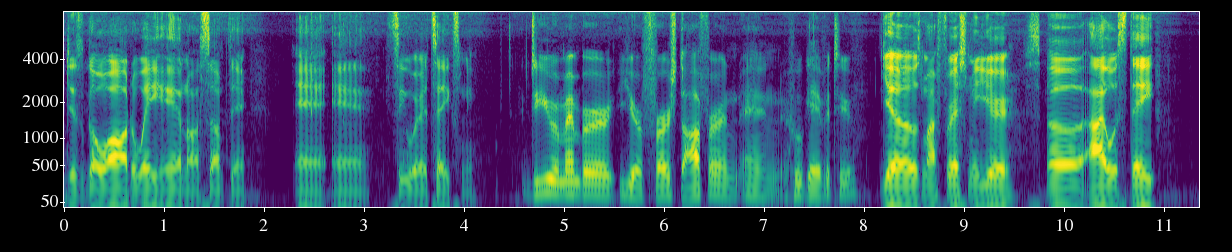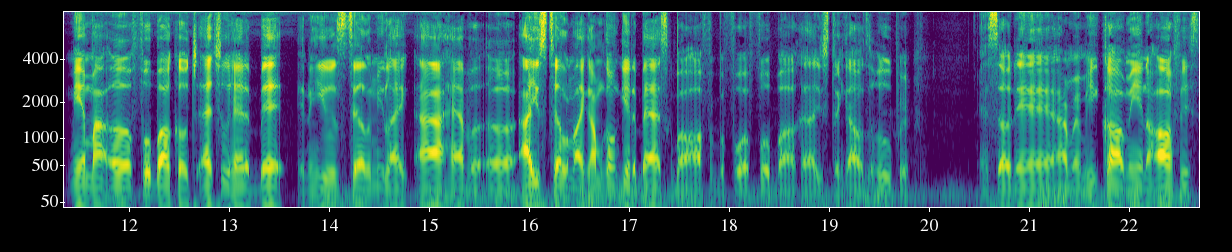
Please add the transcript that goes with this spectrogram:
just go all the way in on something and and see where it takes me? Do you remember your first offer and, and who gave it to you? Yeah, it was my freshman year, uh, Iowa State. Me and my uh, football coach actually had a bet, and he was telling me like I have a. Uh, I used to tell him like I'm gonna get a basketball offer before football because I used to think I was a hooper. And so then I remember he called me in the office.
